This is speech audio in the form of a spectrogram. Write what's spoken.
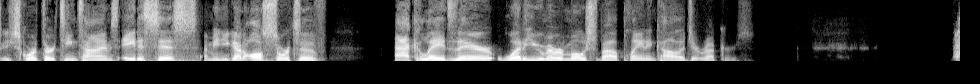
you scored 13 times, eight assists. I mean, you got all sorts of accolades there. What do you remember most about playing in college at Rutgers?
